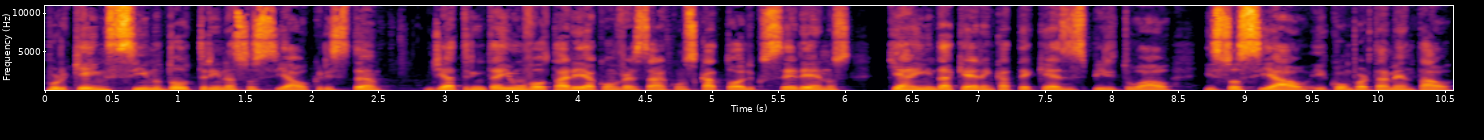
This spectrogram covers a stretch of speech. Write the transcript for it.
porque ensino doutrina social cristã. Dia 31 voltarei a conversar com os católicos serenos que ainda querem catequese espiritual e social e comportamental.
